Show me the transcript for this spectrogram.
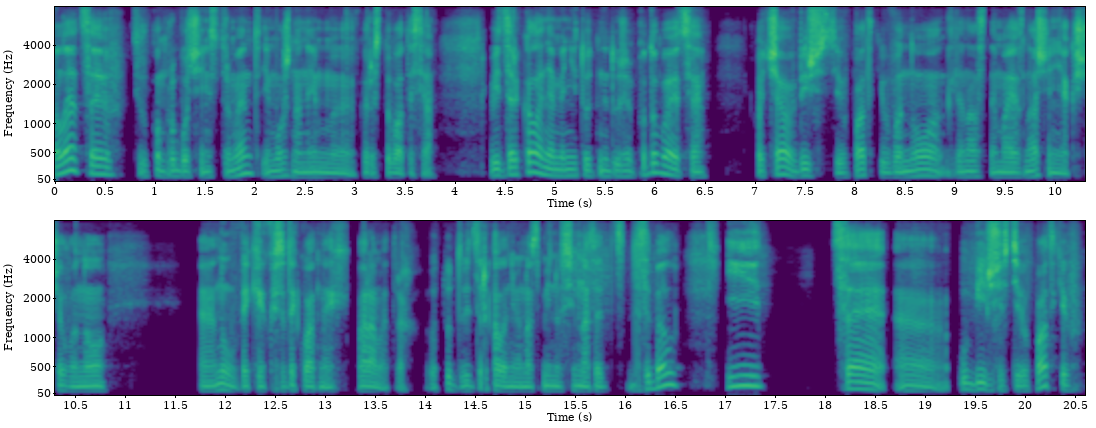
Але це цілком робочий інструмент і можна ним е, користуватися. Відзеркалення мені тут не дуже подобається, хоча в більшості випадків воно для нас не має значення, якщо воно е, ну, в якихось адекватних параметрах. От тут відзеркалення у нас мінус 17 дБ, і це е, у більшості випадків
